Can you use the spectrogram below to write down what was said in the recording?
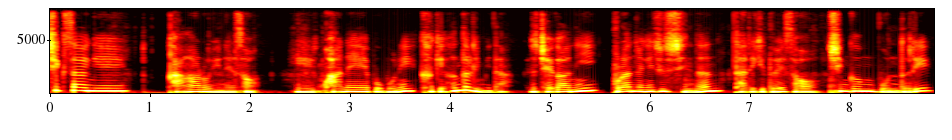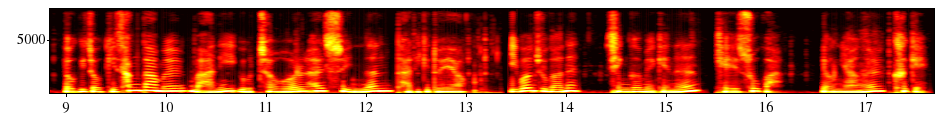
식상의 강화로 인해서 이 관의 부분이 크게 흔들립니다. 그래서 재간이 불안정해질 수 있는 달이기도 해서 신금분들이 여기저기 상담을 많이 요청을 할 수 있는 달이기도 해요. 이번 주간은 신금에게는 개수가 영향을 크게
